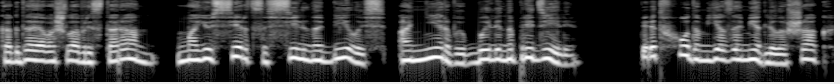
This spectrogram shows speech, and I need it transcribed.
Когда я вошла в ресторан, мое сердце сильно билось, а нервы были на пределе. Перед входом я замедлила шаг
